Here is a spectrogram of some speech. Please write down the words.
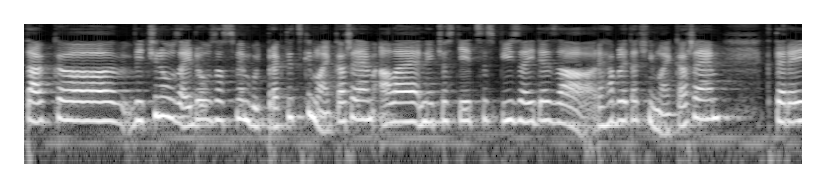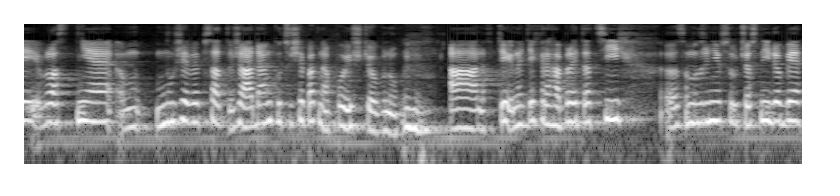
tak uh, většinou zajdou za svým buď praktickým lékařem, ale nejčastěji se spíš zajde za rehabilitačním lékařem, který vlastně může vypsat žádanku, což je pak na pojišťovnu. Mm-hmm. A v těch, na těch rehabilitacích eh, samozřejmě v současné době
